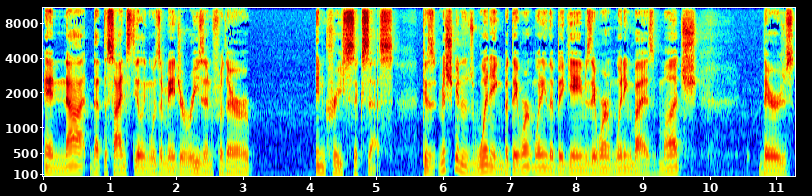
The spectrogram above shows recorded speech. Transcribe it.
and not that the sign stealing was a major reason for their increased success. Because Michigan was winning, but they weren't winning the big games. They weren't winning by as much. There's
